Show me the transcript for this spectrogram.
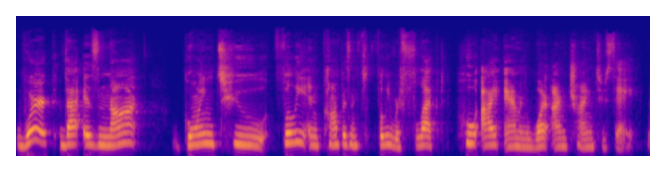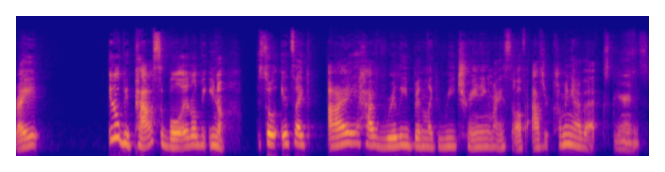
work that is not going to fully encompass and fully reflect who I am and what I'm trying to say, right? It'll be passable. It'll be, you know, so it's like I have really been like retraining myself after coming out of that experience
